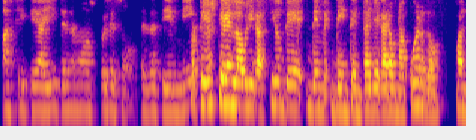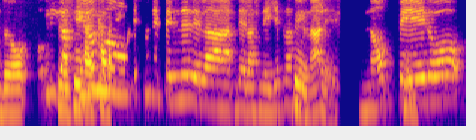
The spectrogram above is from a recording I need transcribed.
así que ahí tenemos pues eso, es decir, mi... Porque ellos tienen la obligación de, de, intentar llegar a un acuerdo cuando obligación les llega no, eso depende de, la, de las leyes nacionales, ¿no? Pero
